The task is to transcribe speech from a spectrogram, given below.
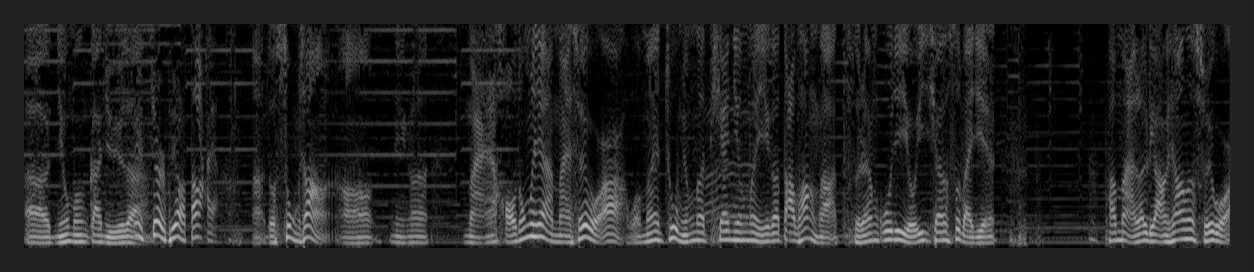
呃柠檬柑橘的，劲儿比较大呀。啊，都送上啊，那个。买好东西，买水果。我们著名的天津的一个大胖子，此人估计有一千四百斤。他买了两箱子水果，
